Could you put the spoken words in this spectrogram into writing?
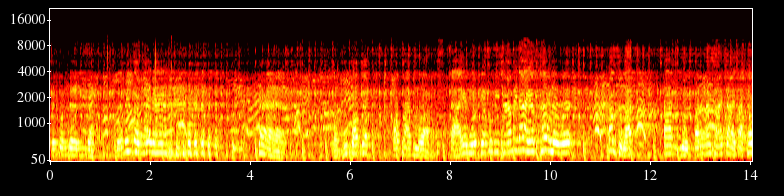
เป็นคนเดินแบบเดินไม่ตรงเลยนะฮะแต่บอลที่ป๊อปครับป๊อปพาทัวร์ จ่ายให้วุฒิครับลูกนี้ช้าไม่ได้ครับเข้าเลยเว้ยตั้มสุรัตน์ตั้มหลุดมาทางด้านซ้ายจ่ายตัดเข้า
